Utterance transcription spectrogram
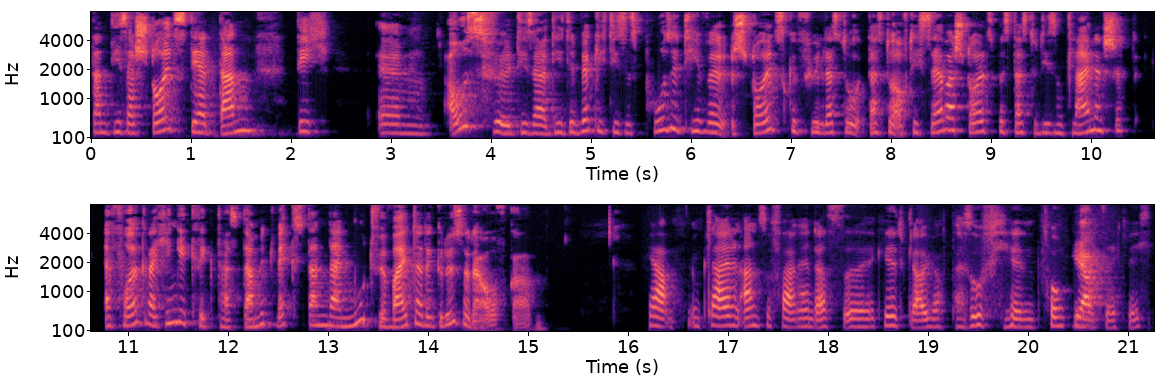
dann dieser Stolz, der dann dich ähm, ausfüllt, dieser, diese wirklich dieses positive Stolzgefühl, dass du, dass du auf dich selber stolz bist, dass du diesen kleinen Schritt erfolgreich hingekriegt hast. Damit wächst dann dein Mut für weitere größere Aufgaben. Ja, im Kleinen anzufangen, das äh, gilt, glaube ich, auch bei so vielen Punkten ja. tatsächlich.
